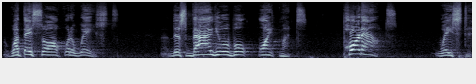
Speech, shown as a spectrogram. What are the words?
What they saw, what a waste. This valuable ointment poured out wasted.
